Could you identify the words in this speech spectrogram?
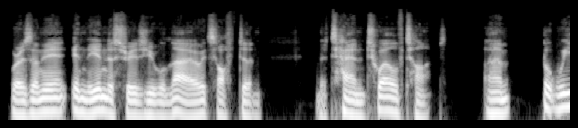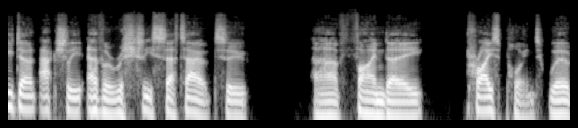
Whereas in the, in the industry, as you will know, it's often you know, 10, 12 times. Um, but we don't actually ever really set out to uh, find a price point. We're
